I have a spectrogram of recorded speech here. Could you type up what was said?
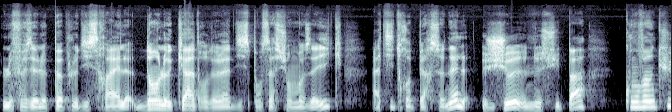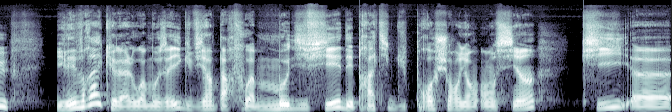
le faisait le peuple d'Israël dans le cadre de la dispensation mosaïque? À titre personnel, je ne suis pas convaincu. Il est vrai que la loi mosaïque vient parfois modifier des pratiques du Proche-Orient ancien qui euh,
